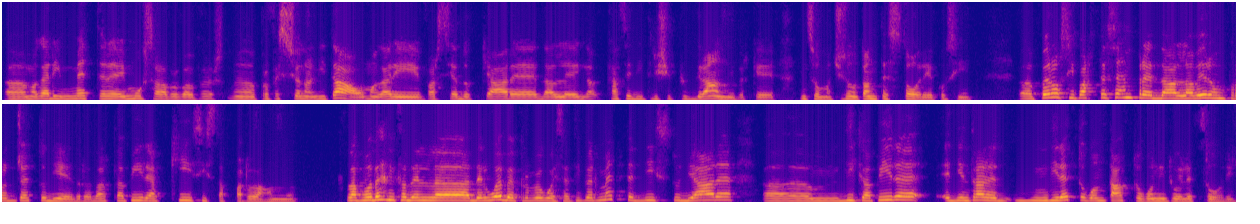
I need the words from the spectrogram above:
uh, magari mettere in mostra la propria per, uh, professionalità o magari farsi adocchiare dalle case editrici più grandi, perché insomma ci sono tante storie così. però si parte sempre dall'avere un progetto dietro, dal capire a chi si sta parlando la potenza del, del, web è proprio questa, ti permette di studiare, ehm, di capire e di entrare in diretto contatto con i tuoi lettori.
